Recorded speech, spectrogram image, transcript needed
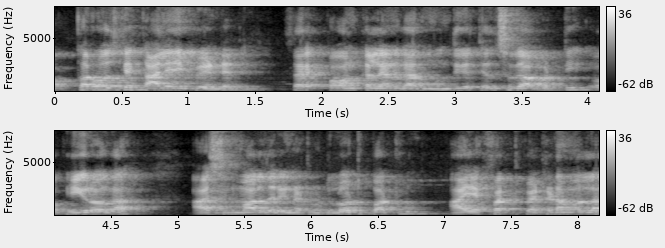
ఒక్క రోజుకే ఖాళీ అయిపోయింది అది సరే పవన్ కళ్యాణ్ గారు ముందుగా తెలుసు కాబట్టి ఒక హీరోగా ఆ సినిమాలో జరిగినటువంటి లోటుపాట్లు ఆ ఎఫెక్ట్ పెట్టడం వల్ల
